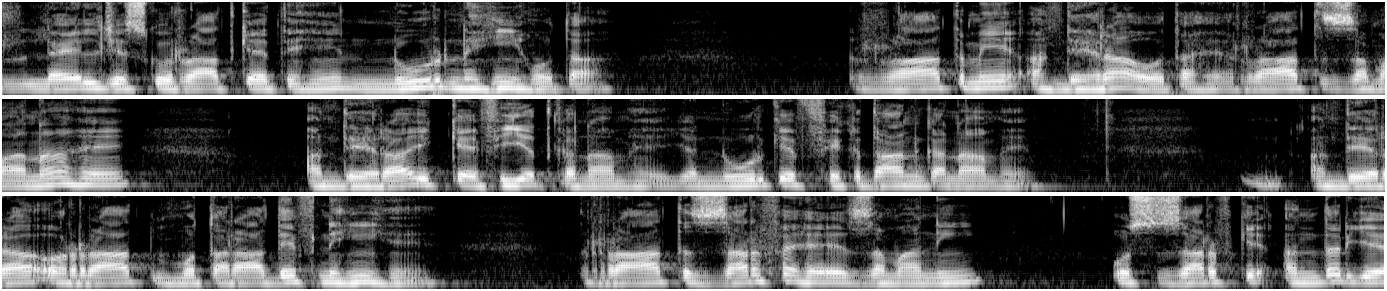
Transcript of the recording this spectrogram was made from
لیل جس کو رات کہتے ہیں، نور نہیں ہوتا۔ رات میں اندھیرا ہوتا ہے۔ رات زمانہ ہے، اندھیرا ایک کیفیت کا نام ہے یا نور کے فقدان کا نام ہے۔ اندھیرا اور رات مترادف نہیں ہے رات ظرف ہے زمانی، اس ظرف کے اندر یہ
